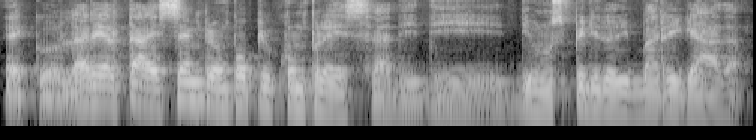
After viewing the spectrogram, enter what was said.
ecco, la realtà è sempre un po' più complessa di, di, di uno spirito di barricata.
